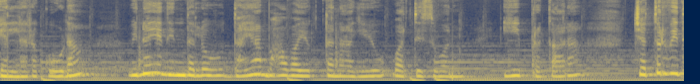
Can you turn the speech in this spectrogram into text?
ಎಲ್ಲರ ಕೂಡ ವಿನಯದಿಂದಲೂ ದಯಾಭಾವಯುಕ್ತನಾಗಿಯೂ ವರ್ತಿಸುವನು. ಈ ಪ್ರಕಾರ ಚತುರ್ವಿಧ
